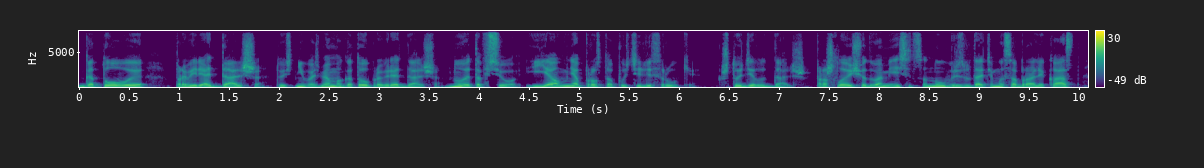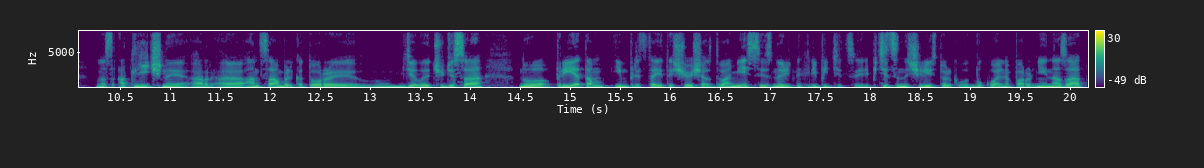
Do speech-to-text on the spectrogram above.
готовы проверять дальше. То есть не возьмем, а готовы проверять дальше. Но это все. И я, у меня просто опустились руки что делать дальше. Прошло еще два месяца, ну, в результате мы собрали каст, у нас отличный э, ансамбль, который делает чудеса, но при этом им предстоит еще сейчас два месяца изнурительных репетиций. Репетиции начались только вот буквально пару дней назад,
